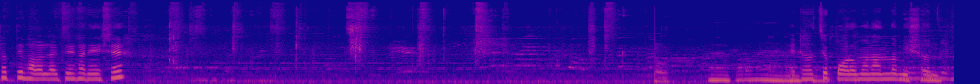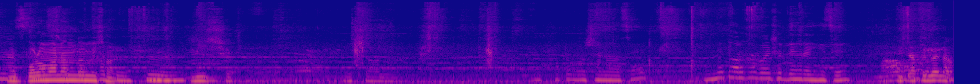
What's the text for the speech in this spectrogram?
সত্যি ভালো লাগছে এখানে এসে। এটা হচ্ছে পরমানন্দ মিশন। পরমানন্দ মিশন। হুম। ফটো বসানো আছে। উনি তো অল্প বয়সে দেহ রেখেছে। এটা তুলে নাও।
